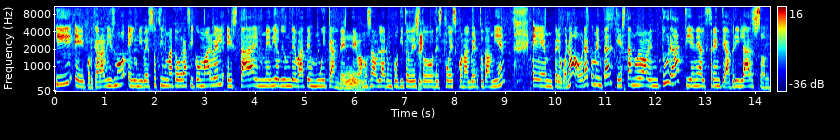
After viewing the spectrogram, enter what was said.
y eh, porque ahora mismo el universo cinematográfico Marvel está en medio de un debate muy candente. Exactamente, vamos a hablar un poquito de Sí. esto después con Alberto también. Em, pero bueno, ahora comentar que esta nueva aventura tiene al frente a Brie Larson,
